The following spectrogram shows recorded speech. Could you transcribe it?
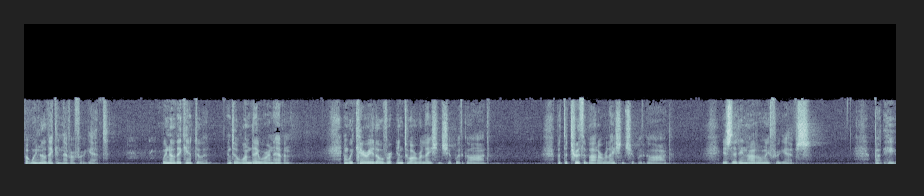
But we know they can never forget. We know they can't do it until one day we're in heaven. And we carry it over into our relationship with God. But the truth about our relationship with God is that He not only forgives, but he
